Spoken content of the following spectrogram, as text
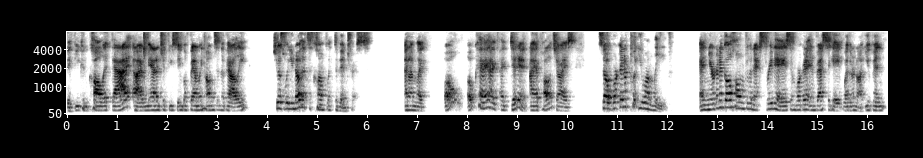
if you can call it that. I manage a few single family homes in the valley. She goes, Well, you know that's a conflict of interest. And I'm like, Oh, okay. I, I didn't. I apologize. So we're gonna put you on leave and you're going to go home for the next three days and we're going to investigate whether or not you've been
